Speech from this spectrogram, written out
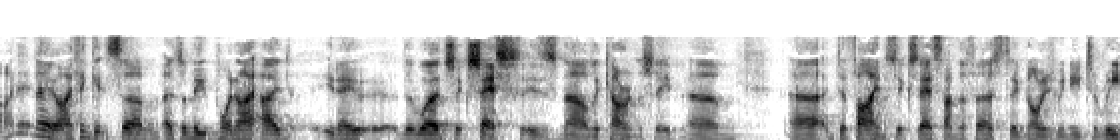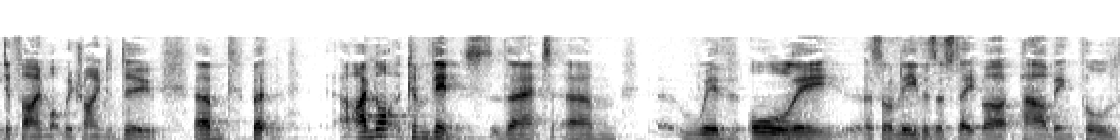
I don't know. I think it's um, as a moot point. I, I, you know, the word success is now the currency. Um, uh, define success. I'm the first to acknowledge we need to redefine what we're trying to do. Um, but I'm not convinced that um, with all the uh, sort of levers of state power being pulled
